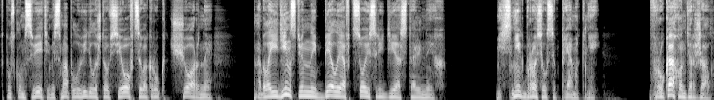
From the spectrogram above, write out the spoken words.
В тусклом свете мисс Маппл увидела, что все овцы вокруг черные. Она была единственной белой овцой среди остальных. Мясник бросился прямо к ней. В руках он держал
